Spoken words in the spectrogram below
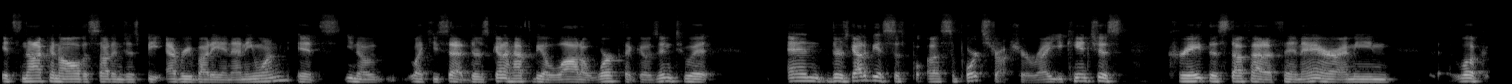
it's not going to all of a sudden just be everybody and anyone. It's, you know, like you said, there's going to have to be a lot of work that goes into it and there's got to be a, su- a, support structure right? You can't just create this stuff out of thin air. I mean look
